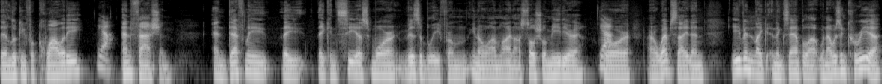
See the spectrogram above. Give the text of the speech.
they're looking for quality Yeah. and fashion. And definitely they they can see us more visibly from, you know, online, our social media Yeah. or our website. And even like an example, uh, when I was in Korea,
